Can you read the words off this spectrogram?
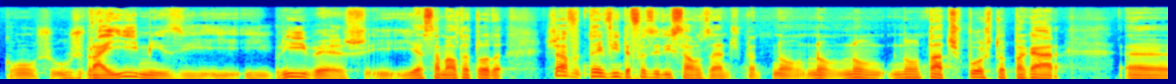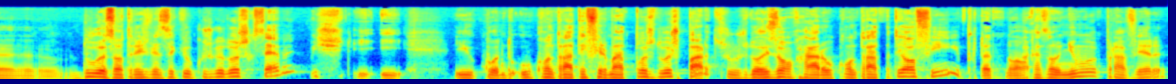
com os, os Brahimis e, e, e Bribes e, e, essa malta toda, já tem vindo a fazer isso há uns anos. Portanto, não, não, não, não está disposto a pagar uh, duas ou três vezes aquilo que os jogadores recebem. E, e o, o contrato é firmado pelas duas partes. Os dois honraram o contrato até ao fim e, portanto, não há razão nenhuma para haver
